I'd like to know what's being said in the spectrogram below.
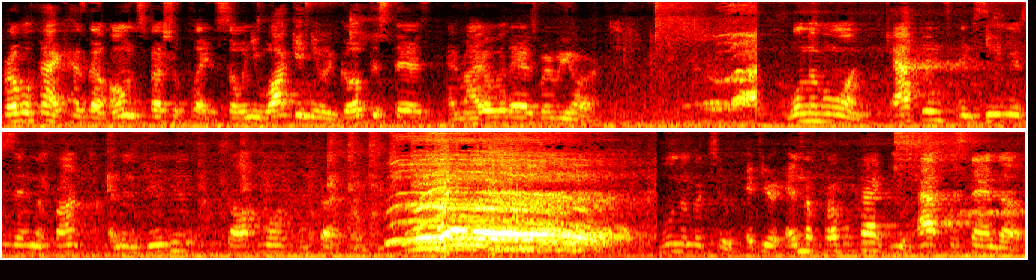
Purple Pack has their own special place. So when you walk in, you would go up the stairs, and right over there is where we are. Rule number one: captains and seniors sit in the front, and then juniors, sophomores, and freshmen. Number two: if you're in the Purple Pack, you have to stand up.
